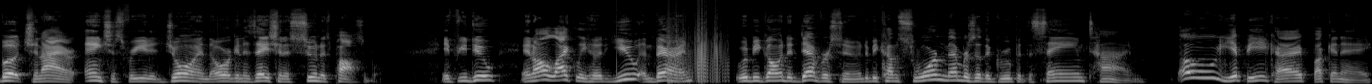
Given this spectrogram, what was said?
Butch and I are anxious for you to join the organization as soon as possible. If you do, in all likelihood, you and Baron would be going to Denver soon to become sworn members of the group at the same time. Oh, yippee ki fucking A.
